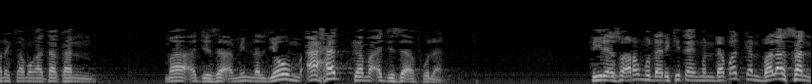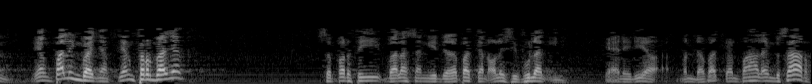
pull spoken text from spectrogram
Mereka mengatakan ma ajza minnal yawm ahad kama ajza fulan tidak seorang pun dari kita yang mendapatkan balasan yang paling banyak yang terbanyak seperti balasan yang didapatkan oleh si fulan ini yakni dia mendapatkan pahala yang besar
